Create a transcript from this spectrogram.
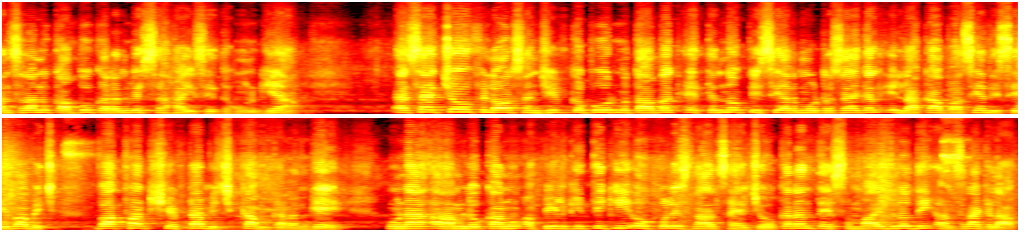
ਅਨਸਰਾਂ ਨੂੰ ਕਾਬੂ ਕਰਨ ਵਿੱਚ ਸਹਾਈ ਸਿੱਧ ਹੋਣਗੀਆਂ। ਐਸਐਚਓ ਫਿਲੌਰ ਸੰਜੀਵ ਕਪੂਰ ਮੁਤਾਬਕ ਇਹ ਤਿੰਨੋਂ ਪੀਸੀਆਰ ਮੋਟਰਸਾਈਕਲ ਇਲਾਕਾ ਵਾਸੀਆਂ ਦੀ ਸੇਵਾ ਵਿੱਚ ਵੱਖ-ਵੱਖ ਸ਼ਿਫਟਾਂ ਵਿੱਚ ਕੰਮ ਕਰਨਗੇ। ਉਹਨਾਂ ਆਮ ਲੋਕਾਂ ਨੂੰ ਅਪੀਲ ਕੀਤੀ ਕਿ ਉਹ ਪੁਲਿਸ ਨਾਲ ਸਹਿਯੋਗ ਕਰਨ ਤੇ ਸਮਾਜ ਵਿਰੋਧੀ ਅਨਸਰਾਂ ਖਿਲਾਫ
